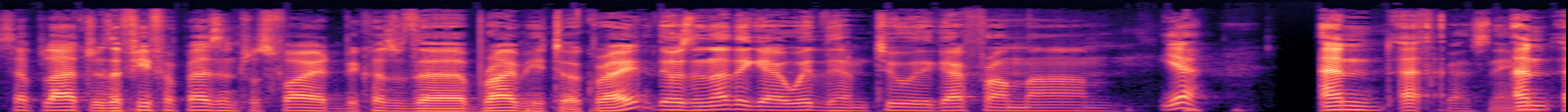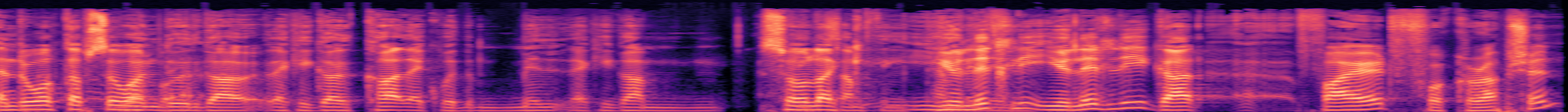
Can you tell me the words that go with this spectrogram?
Sepp Blatter, the FIFA president, was fired because of the bribe he took, right? There was another guy with him too. The guy from um, Yeah. And uh, and and the World Cup still one dude got like he got caught like with mil, like he got So like something. 10 you million. literally you literally got uh, fired for corruption,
